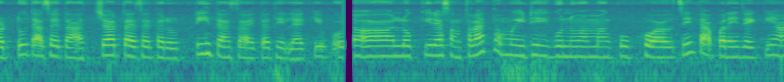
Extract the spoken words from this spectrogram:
लड्डू ता सहित आचार ता सहित रोटी ता सहित थी कि लोकीरा संतला तो मुझे गुनु मामा को खुआ तापर जा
